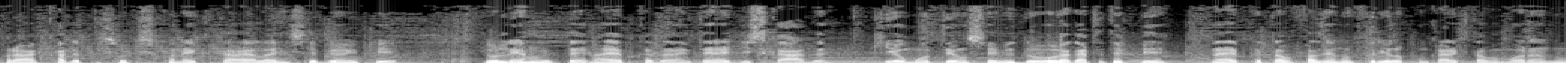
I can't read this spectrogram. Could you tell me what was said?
para cada pessoa que se conectar, ela receber um IP. Eu lembro até na época da internet de escada que eu montei um servidor HTTP. Na época eu tava fazendo freela pra um cara que tava morando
